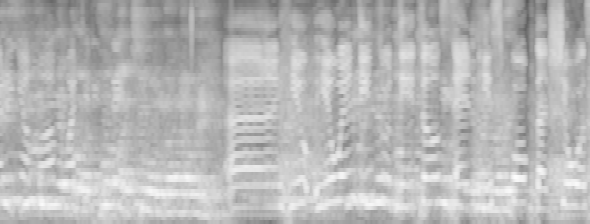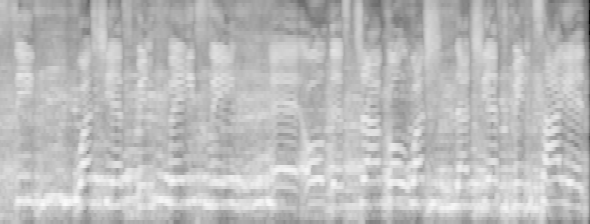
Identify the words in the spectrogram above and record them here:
regarding your mom, what did he say? Uh, he, he went into details and he spoke that she was sick, what she has been facing, uh, all the struggle, what she, that she has been tired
